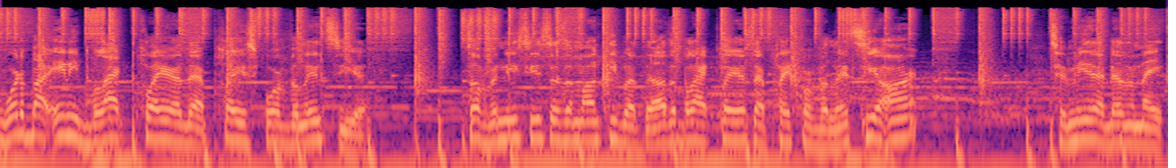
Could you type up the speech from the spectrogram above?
what about any black player that plays for Valencia? So Vinicius is a monkey, but the other black players that play for Valencia aren't? To me, that doesn't make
